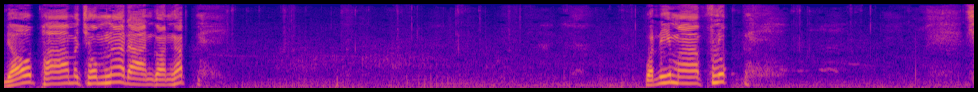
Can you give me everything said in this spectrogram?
เดี๋ยวพามาชมหน้าด่านก่อนครับ วันนี้มาฟลุก แช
